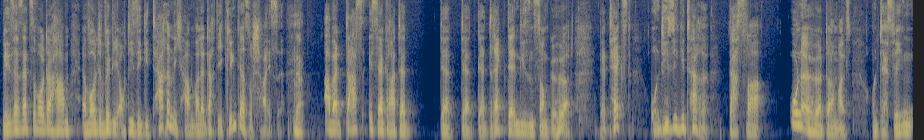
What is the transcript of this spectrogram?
Bläsersätze wollte er haben, er wollte wirklich auch diese Gitarre nicht haben, weil er dachte, die klingt ja so scheiße. Ja. Aber das ist ja gerade der, der, der, der Dreck, der in diesen Song gehört. Der Text und diese Gitarre, das war unerhört damals. Und deswegen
